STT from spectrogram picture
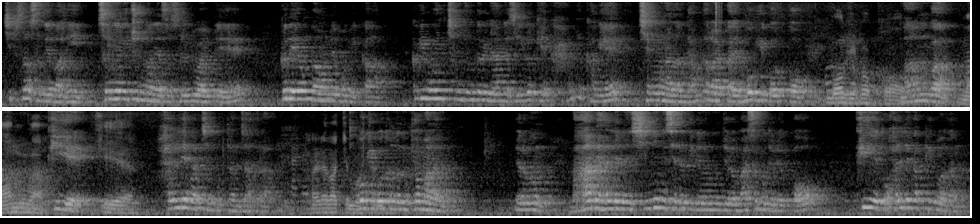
집사 서대반이 성령이 충만해서 설교할 때에 그 내용 가운데 보니까 거기 모인 청중들을 향해서 이렇게 강력하게 책문하는데 한번 따라할까요? 목이 곧고 목이 곱고 마음과 마음과 귀에 귀에 할례 받지 못한 자들아 할례받지 목이 못한 곧은 것은 교만한 여러분 마음의 할례는 신령이 새롭게 되는 문제로 말씀을 드렸고 귀에도 할례가 필요하다는 거예요.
